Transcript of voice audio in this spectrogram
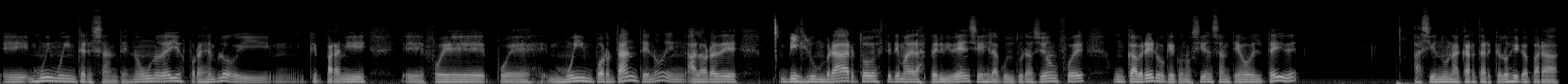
eh, muy, muy interesantes, ¿no? Uno de ellos, por ejemplo, y mm, que para mí eh, fue pues muy importante, ¿no? A la hora de vislumbrar todo este tema de las pervivencias y la culturación fue un cabrero que conocí en Santiago del Teide, haciendo una carta arqueológica para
